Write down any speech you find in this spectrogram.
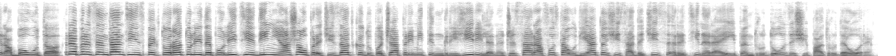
era băută. Reprezentanții Inspectoratului de Poliție din Iași au precizat că după ce a primit îngrijirile necesare a fost audiată și s-a decis reținerea ei pentru 24 de ore.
